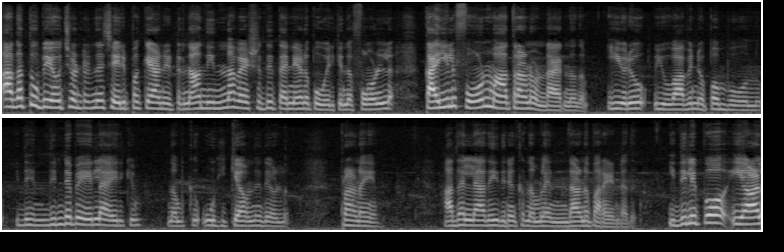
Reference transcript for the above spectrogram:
അകത്ത് ഉപയോഗിച്ചുകൊണ്ടിരുന്ന ചെരുപ്പൊക്കെയാണ് ഇട്ടിരുന്നത്. ആ നിന്ന വേഷത്തിൽ തന്നെയാണ് പോയിരിക്കുന്നത്. ഫോണിൽ കയ്യിൽ ഫോൺ മാത്രമാണ് ഉണ്ടായിരുന്നത്. ഈ ഒരു യുവാവിനൊപ്പം പോകുന്നു. ഇത് എന്തിന്റെ പേരിലായിരിക്കും? നമുക്ക് ഊഹിക്കാവുന്നതേ ഉള്ളൂ. പ്രണയം. അതല്ലാതെ ഇതിനൊക്കെ നമ്മൾ എന്താണ് പറയേണ്ടത്? ഇതിലിപ്പോൾ ഇയാൾ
